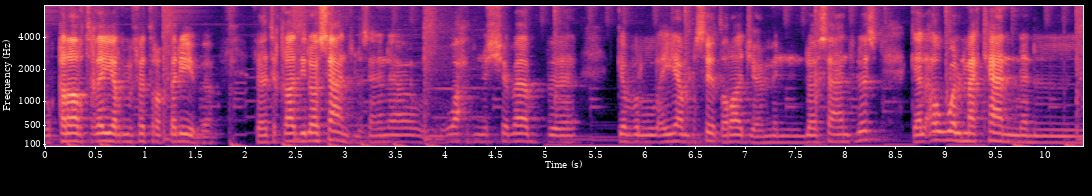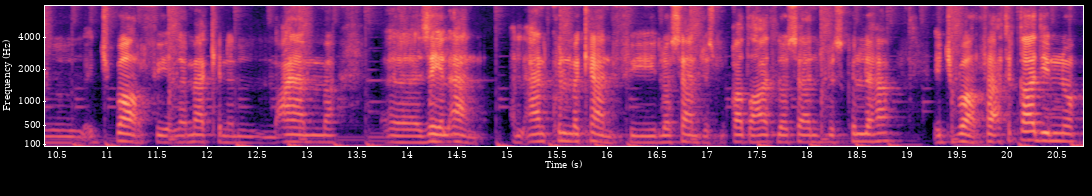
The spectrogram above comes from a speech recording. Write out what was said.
القرار تغير من فترة قريبة. في اعتقادي لوس أنجلوس أنا واحد من الشباب آه، قبل أيام بسيطة راجع من لوس أنجلوس قال أول ما كان الإجبار في الأماكن العامة آه، زي الآن. الآن كل مكان في لوس أنجلوس مقاطعات لوس أنجلوس كلها إجبار. فاعتقادي إنه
